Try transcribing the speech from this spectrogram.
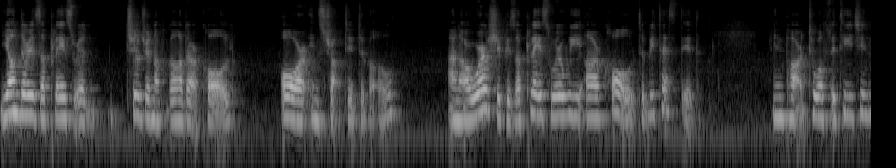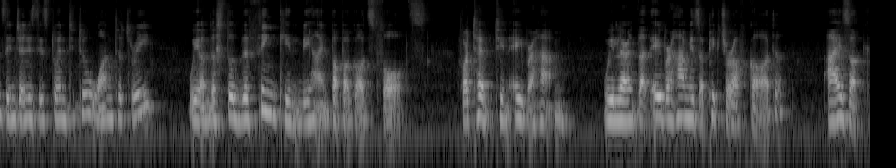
yonder is a place where children of God are called or instructed to go. And our worship is a place where we are called to be tested. In part two of the teachings in Genesis 22 1 to 3, we understood the thinking behind Papa God's thoughts for tempting Abraham. We learned that Abraham is a picture of God Isaac,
